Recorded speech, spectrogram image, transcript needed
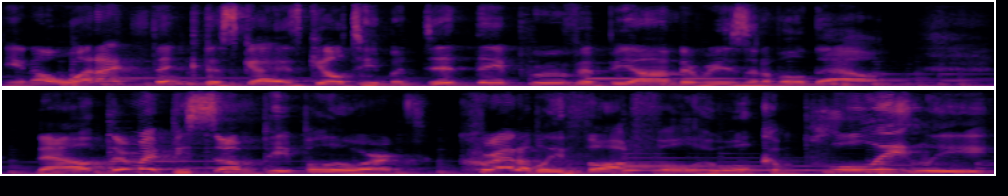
you know what, I think this guy is guilty, but did they prove it beyond a reasonable doubt? Now, there might be some people who are incredibly thoughtful who will completely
